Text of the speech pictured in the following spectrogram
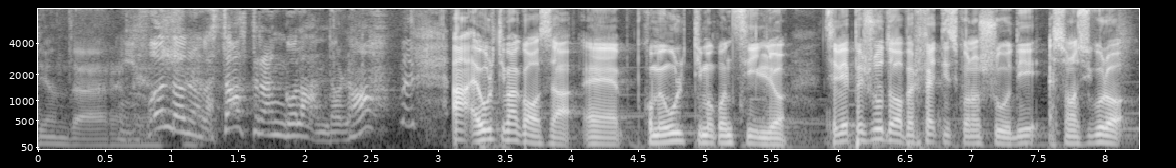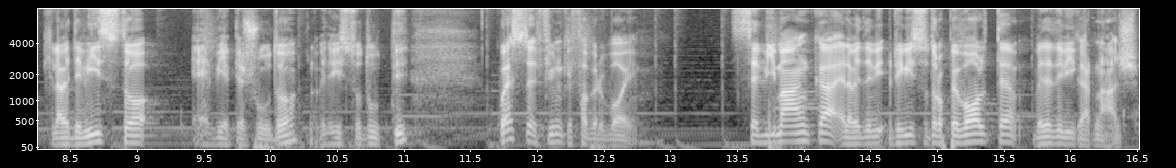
Di andare. In fondo non la sto strangolando, no? Ah, e ultima cosa, eh, come ultimo consiglio, se vi è piaciuto Perfetti Sconosciuti, e sono sicuro che l'avete visto e vi è piaciuto, l'avete visto tutti, questo è il film che fa per voi. Se vi manca e l'avete rivisto troppe volte, vedetevi Carnage.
